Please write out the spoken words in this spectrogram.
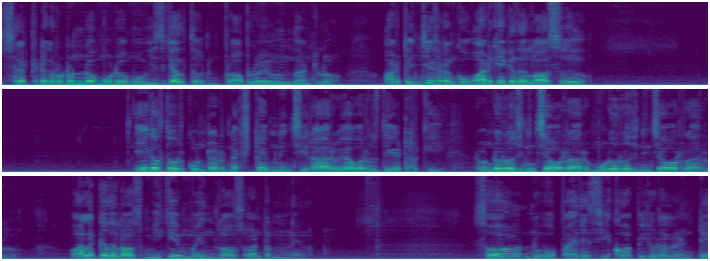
సెలెక్టెడ్గా రెండో మూడో మూవీస్కి వెళ్తావు. నీకు ప్రాబ్లం ఏముంది దాంట్లో? వాడు పెంచేసాడు అనుకో వాడికే కదా లాస్ ఏగలతో ఊరుకుంటాడు నెక్స్ట్ టైం నుంచి రారు ఎవరు థియేటర్కి? రెండో రోజు నుంచి ఎవరు రారు? మూడో రోజు నుంచి ఎవరు రారు? వాళ్ళకి కదా లాస్ మీకేమైంది లాస్ అంటున్నాను నేను. సో నువ్వు పైరసీ కాపీ చూడాలంటే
